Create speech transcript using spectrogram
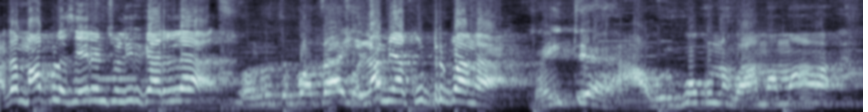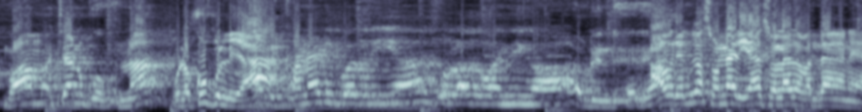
அதான் மாப்பிள்ளை செய்யறேன்னு சொல்லியிருக்காருல்ல. சொல்றத பார்த்தா சொல்லாமையா கூப்பிட்டுருப்பாங்க. ரைட்டு அவர் கூப்பிடணும். வா மாமா. வா மச்சான்னு கூப்பிடணும். உன்னை கூப்பிடலையா? கண்ணாடி பார்க்குறீங்க சொல்லாத வந்தீங்க? அப்படின்றாரு. அவர் எங்க சொன்னாரு? ஏன் சொல்லாத வந்தாங்கன்னு.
